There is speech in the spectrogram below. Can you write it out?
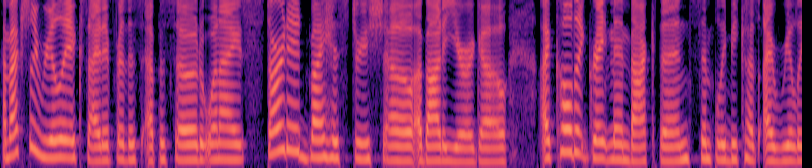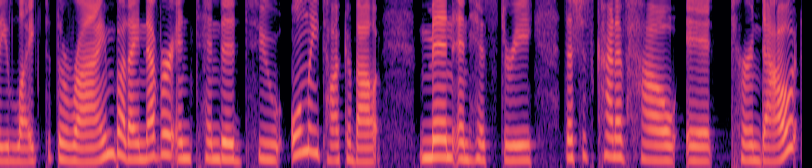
I'm actually really excited for this episode. When I started my history show about a year ago, I called it Great Men Back Then simply because I really liked the rhyme, but I never intended to only talk about men in history. That's just kind of how it turned out.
